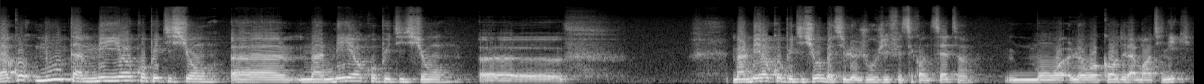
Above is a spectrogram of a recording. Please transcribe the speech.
raconte-nous ta meilleure compétition. Euh, ma meilleure compétition. Euh, ma meilleure compétition, ben, c'est le jour où j'ai fait 57. Hein. Mon, le record de la Martinique.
